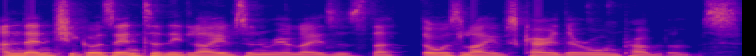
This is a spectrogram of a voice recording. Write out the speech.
and then she goes into the lives and realizes that those lives carry their own problems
